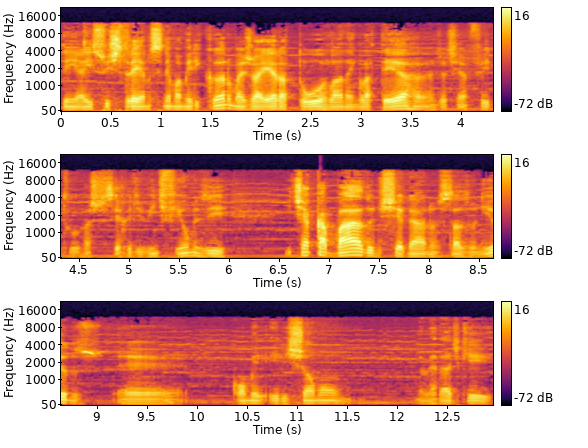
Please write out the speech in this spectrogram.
tem aí sua estreia no cinema americano, mas já era ator lá na Inglaterra, já tinha feito acho cerca de 20 filmes e, e tinha acabado de chegar nos Estados Unidos, é, como eles chamam na verdade, que,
